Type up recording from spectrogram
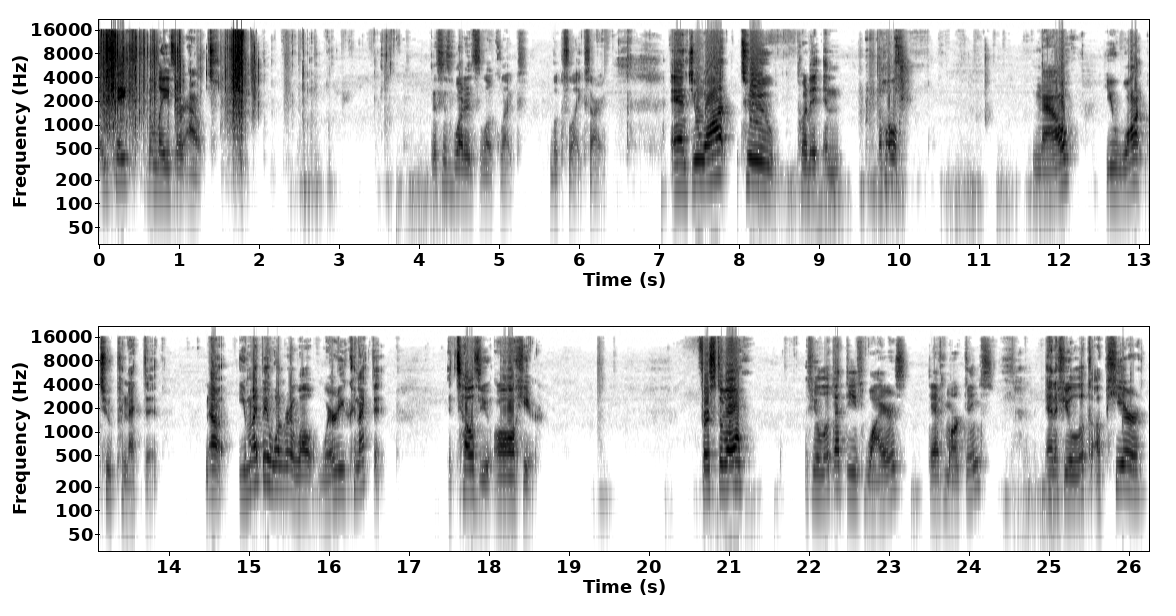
and take the laser out. This is what it look like. Looks like, sorry. And you want to put it in the hole. Now, you want to connect it. Now, you might be wondering, well, where do you connect it? It tells you all here. First of all, if you look at these wires, they have markings. And if you look up here,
